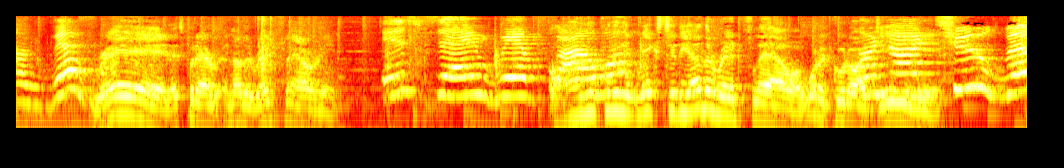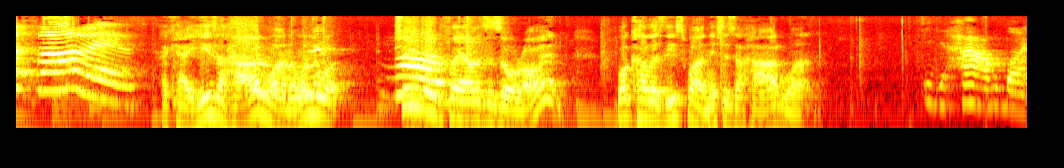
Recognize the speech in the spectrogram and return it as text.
And this Red. Let's put our another red flower in. It's same red flower. Oh, you're putting it next to the other red flower. What a good I idea. know two red flowers. Okay, here's a hard one. I wonder what. Two red flowers is alright. What colour is this one? This is a hard one. It's a hard one.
